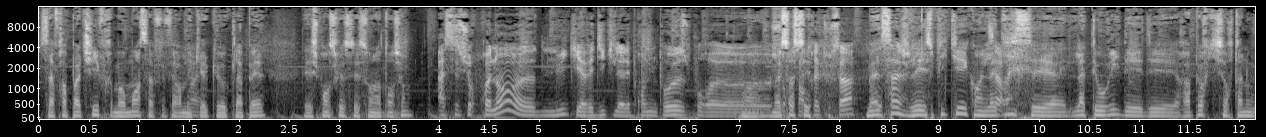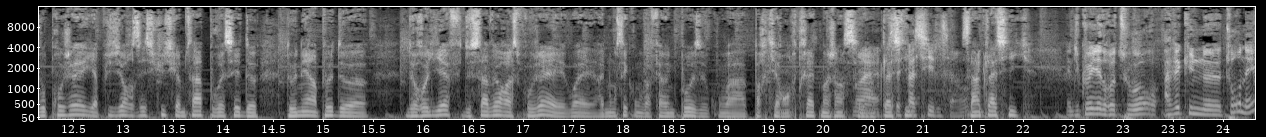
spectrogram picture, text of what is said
Ça fera pas de chiffres, mais au moins ça fait fermer Ouais. quelques clapets. Et je pense que c'est son intention. assez surprenant, euh, lui qui avait dit qu'il allait prendre une pause pour euh, Ouais, se ça, tout ça. Mais ça, je l'ai expliqué quand il C'est l'a dit. C'est euh, la théorie des, des rappeurs qui sortent un nouveau projet. Il y a plusieurs excuses comme ça pour essayer de donner un peu de, de relief, de saveur à ce projet. Et ouais, annoncer qu'on va faire une pause, qu'on va partir en retraite, machin, c'est Ouais, un c'est classique. facile ça. hein. C'est un classique. Et du coup, il est de retour avec une tournée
